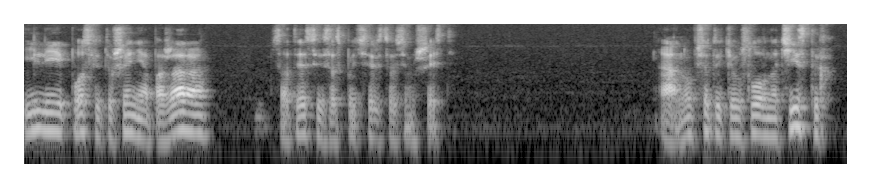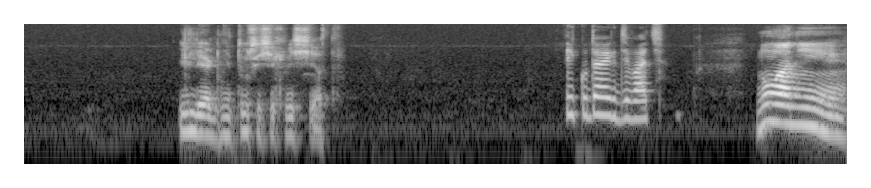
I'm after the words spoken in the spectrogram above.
или после тушения пожара в соответствии со СП-486. А, ну все-таки условно чистых или огнетушащих веществ. И куда их девать? Ну, они...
